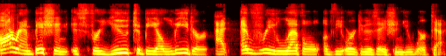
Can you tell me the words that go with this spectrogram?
our ambition is for you to be a leader at every level of the organization you work at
